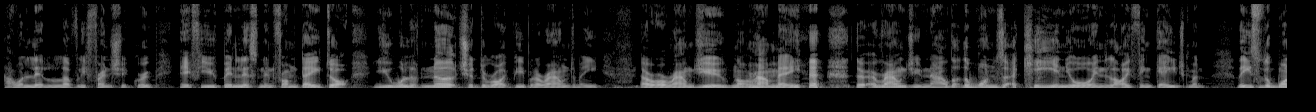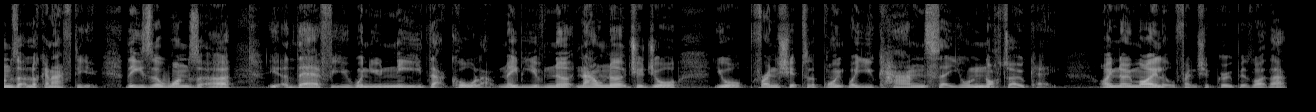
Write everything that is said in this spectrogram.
our little lovely friendship group. If you've been listening from day dot, you will have nurtured the right people around me, or around you, not around me. They're around you now. That the ones that are key in your in life engagement. These are the ones that are looking after you. These are the ones that are, are there for you when you need that call out. Maybe you've nur- now nurtured your your friendship to the point where you can say you're not okay. I know my little friendship group is like that.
